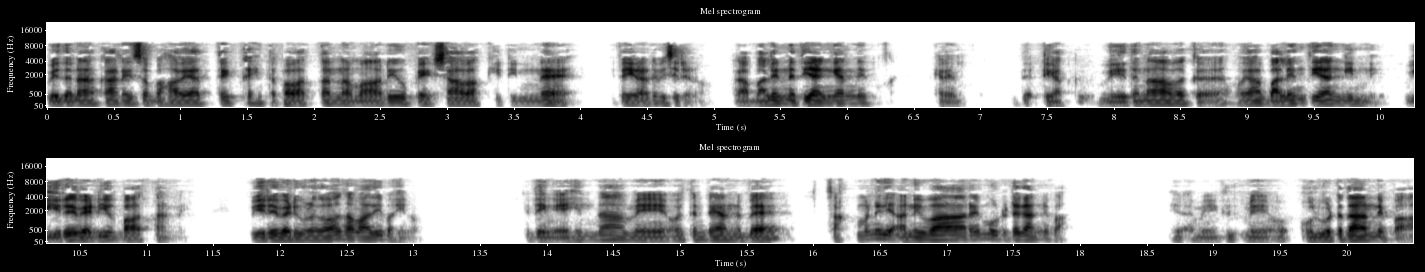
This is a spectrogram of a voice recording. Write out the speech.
වේදනාකාරී ස්වභාවයත් එක්ක හිත පවත්වන්න අමාරුයි උපේක්ෂාවක් හිටින්නේ නැහැ. හිත ඊළඟට විසිරෙනවා. ඔයා බලෙන් තියන් යන්නේ. ටිකක් වේදනාවක ඔයා බලෙන් තියන් ඉන්නේ. වීරය වැඩිව පවත්වන්නේ. වීරය වැඩි වුණ ගමන් සමාධිය බහිනවා. ඉතින් ඒ හින්දා මේ ඔතනට යන්න බෑ. සක්මනේ අනිවාර්යයෙන්ම උඩට ගන්න එපා. මේ මේ ඔලුවට දාන්න එපා.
